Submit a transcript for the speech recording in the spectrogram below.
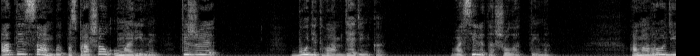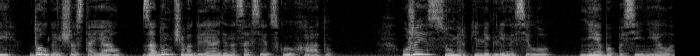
«А ты сам бы поспрашал у Марины. Ты же...» «Будет вам, дяденька». Василий отошел от тына. А Мавродий долго еще стоял, задумчиво глядя на соседскую хату. Уже и сумерки легли на село, небо посинело,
